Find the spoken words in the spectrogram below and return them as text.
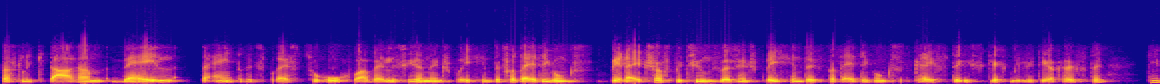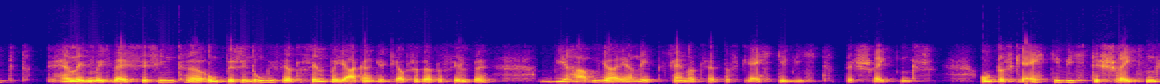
das liegt daran, weil der Eintrittspreis zu hoch war, weil es hier eine entsprechende Verteidigungsbereitschaft bzw. entsprechende Verteidigungskräfte, ist gleich Militärkräfte, gibt. Herr Lehmann, ich weiß, Sie sind, äh, wir sind ungefähr derselbe Jahrgang, ich glaube sogar derselbe. Wir haben ja erlebt seinerzeit das Gleichgewicht des Schreckens und das Gleichgewicht des Schreckens,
